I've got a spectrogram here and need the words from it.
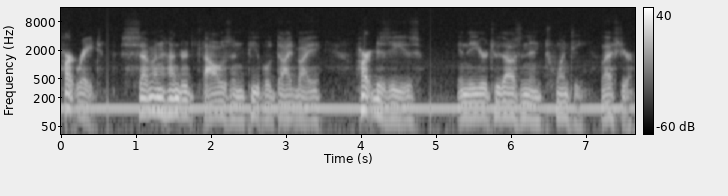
Heart rate 700,000 people died by heart disease in the year 2020, last year.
